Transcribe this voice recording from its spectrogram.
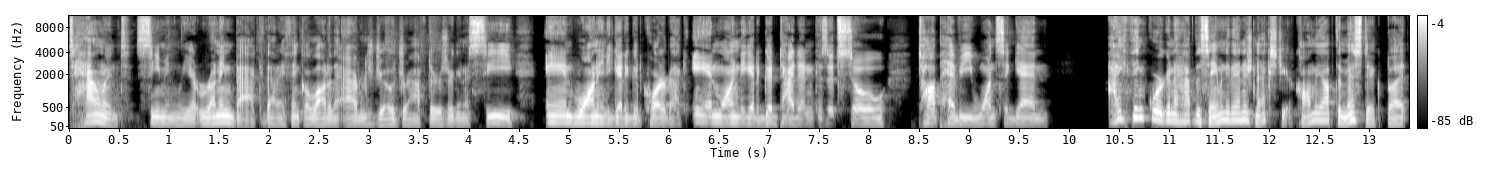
talent seemingly at running back that I think a lot of the average Joe drafters are going to see and wanting to get a good quarterback and wanting to get a good tight end because it's so top heavy once again. I think we're going to have the same advantage next year. Call me optimistic, but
